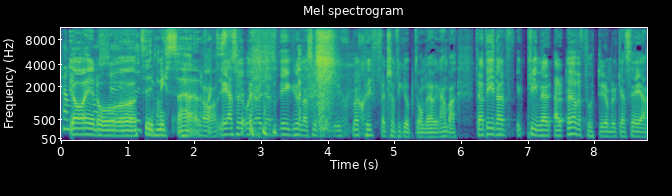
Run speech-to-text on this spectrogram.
Kan Jag är då team Nisse här Ja, faktiskt. det, är alltså, och jag, alltså, det grundar sig det var Schyffert som fick upp de ögonen. Han bara, för att det är när kvinnor är över 40 de brukar säga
